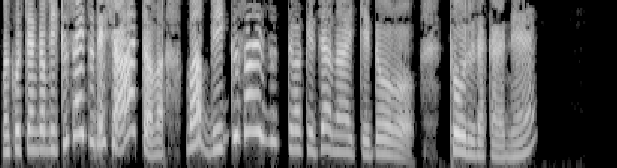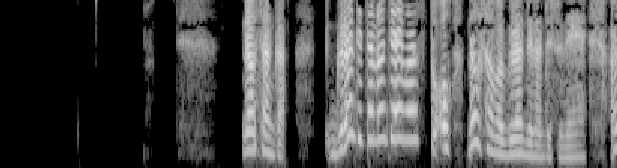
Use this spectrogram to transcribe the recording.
まこちゃんがビッグサイズでしょ？と、ま、まあ、ビッグサイズってわけじゃないけど、トールだからね。なおさんが、グランデ頼んじゃいますと、お、なおさんはグランデなんですね。あ、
